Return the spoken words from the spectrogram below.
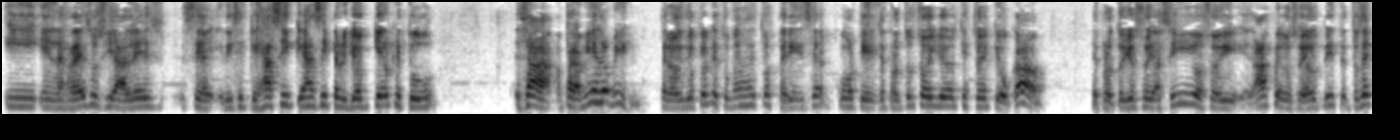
y en las redes sociales se dice que es así, que es así, pero yo quiero que tú, o sea, para mí es lo mismo, pero yo quiero que tú me des tu experiencia porque de pronto soy yo el que estoy equivocado de pronto yo soy así, o soy áspero, o soy autista. Entonces,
